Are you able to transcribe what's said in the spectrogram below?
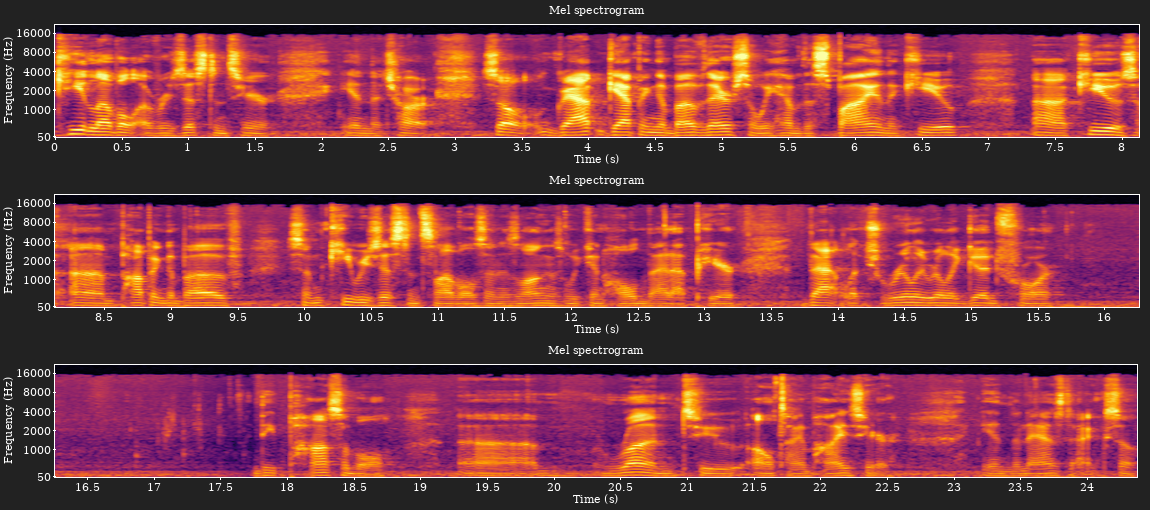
key level of resistance here in the chart. So gap gapping above there, so we have the SPY and the Q uh, Qs um, popping above some key resistance levels, and as long as we can hold that up here, that looks really, really good for the possible um, run to all-time highs here in the NASDAQ. So,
